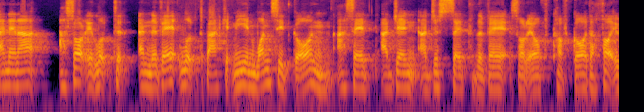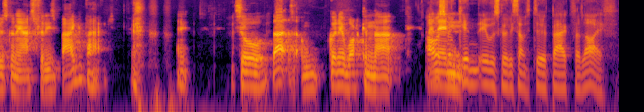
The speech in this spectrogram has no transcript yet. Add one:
And then I, I sort of looked at, and the vet looked back at me. And once he'd gone, I said, I, gen, I just said to the vet, sort of off cuff, God, I thought he was going to ask for his bag back. Right. So that's, I'm going to work on that. I And was then- thinking it was going to be something to do with Bag for Life.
